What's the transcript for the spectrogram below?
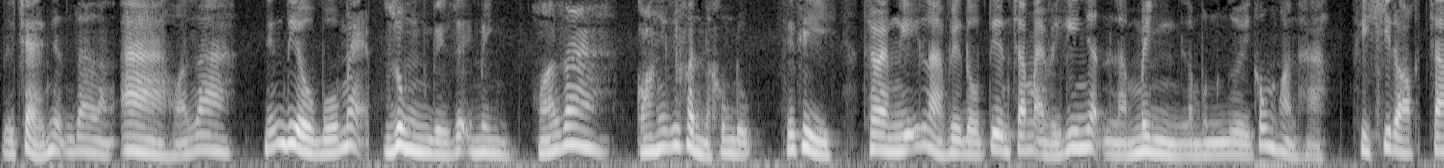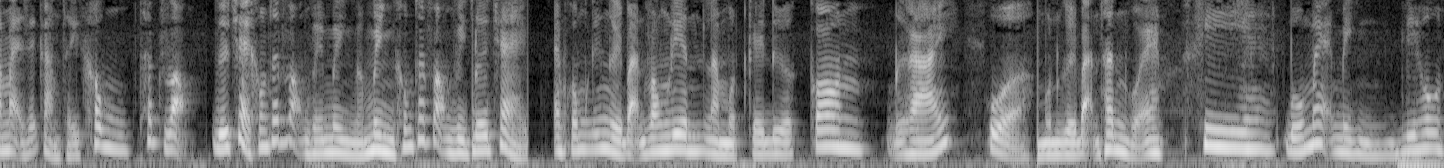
đứa trẻ nhận ra rằng à hóa ra những điều bố mẹ dùng để dạy mình, hóa ra có những cái phần là không đúng thế thì theo em nghĩ là việc đầu tiên cha mẹ phải ghi nhận là mình là một người không hoàn hảo. Thì khi đó cha mẹ sẽ cảm thấy không thất vọng. Đứa trẻ không thất vọng về mình và mình không thất vọng vì đứa trẻ. Em có một cái người bạn vong niên là một cái đứa con gái của một người bạn thân của em. Khi bố mẹ mình ly hôn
